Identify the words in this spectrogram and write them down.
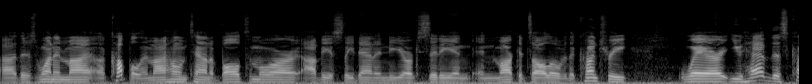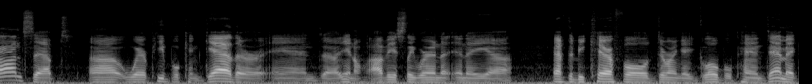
uh, there's one in my a couple in my hometown of Baltimore, obviously down in New York City, and, and markets all over the country, where you have this concept uh, where people can gather, and uh, you know, obviously we're in a, in a uh, have to be careful during a global pandemic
